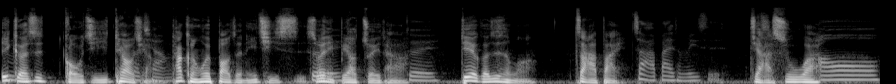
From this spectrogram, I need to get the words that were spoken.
一个是狗急跳墙，嗯、他可能会抱着你一起死，所以你不要追他。对。第二个是什么？诈败。诈败什么意思？假输啊。哦。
